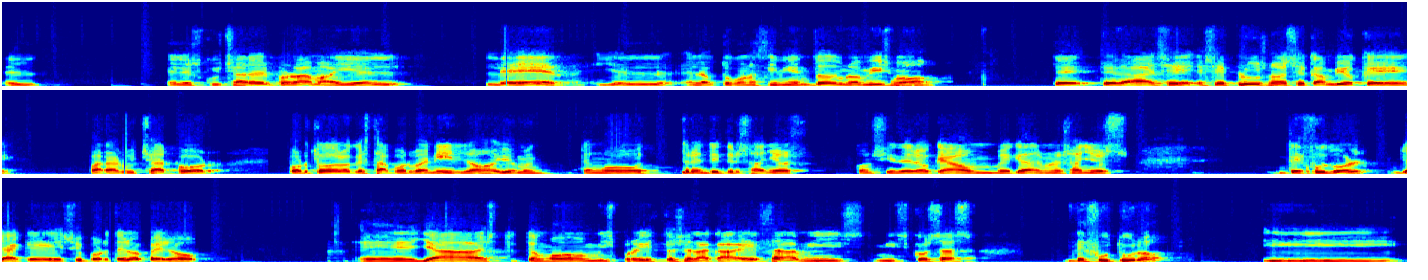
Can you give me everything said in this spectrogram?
el, escuchar el programa y el leer y el, autoconocimiento de uno mismo te, da ese, ese, plus, ¿no? Ese cambio que para luchar por, por todo lo que está por venir, ¿no? Yo tengo 33 años, considero que aún me quedan unos años de fútbol, ya que soy portero, pero eh, ya tengo mis proyectos en la cabeza, mis, mis cosas de futuro y,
